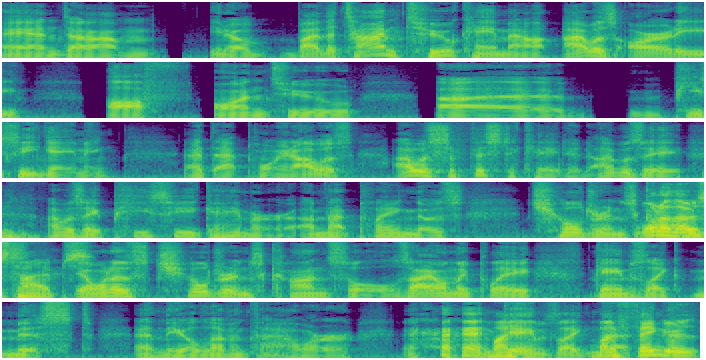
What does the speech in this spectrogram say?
and um, you know, by the time two came out, I was already off onto uh, PC gaming. At that point, I was I was sophisticated. I was a I was a PC gamer. I'm not playing those children's One of those types. yeah, one of those children's consoles. I only play games like Myst and The Eleventh Hour, and My- games like My that. fingers,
